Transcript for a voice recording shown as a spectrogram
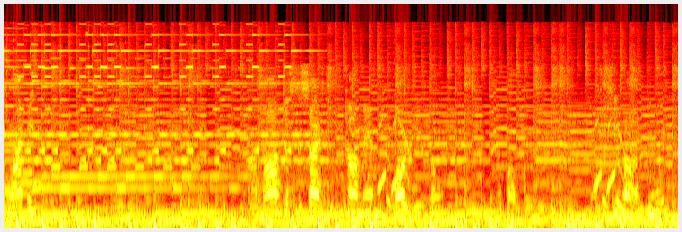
Clapping. My mom just decided to come in and barge in, bro. Come on. See what I'm doing?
